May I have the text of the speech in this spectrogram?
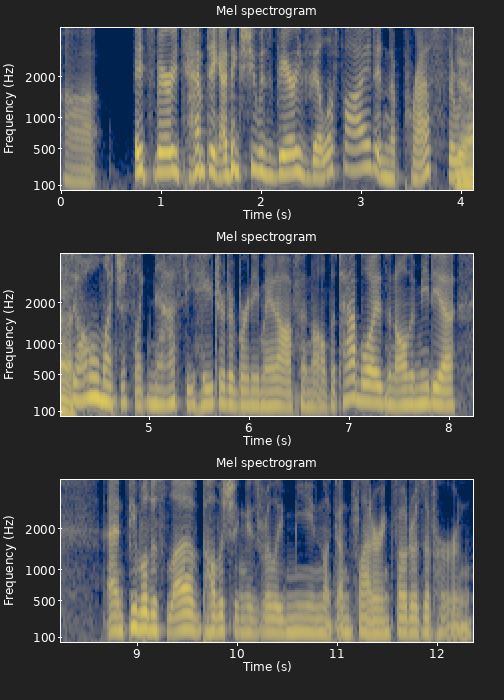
uh, it's very tempting. I think she was very vilified in the press. There was Yeah. so much just like nasty hatred of Bernie Madoff and all the tabloids and all the media. And people just love publishing these really mean, like unflattering photos of her. And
